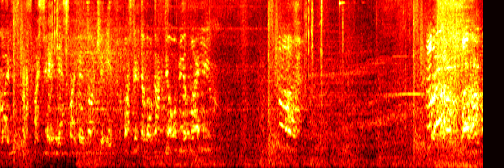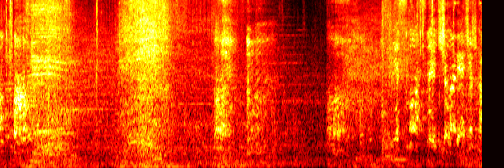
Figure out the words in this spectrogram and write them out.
Говорить про спасение своей дочери после того, как ты убил моих? Ах! Несносный человечишка!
